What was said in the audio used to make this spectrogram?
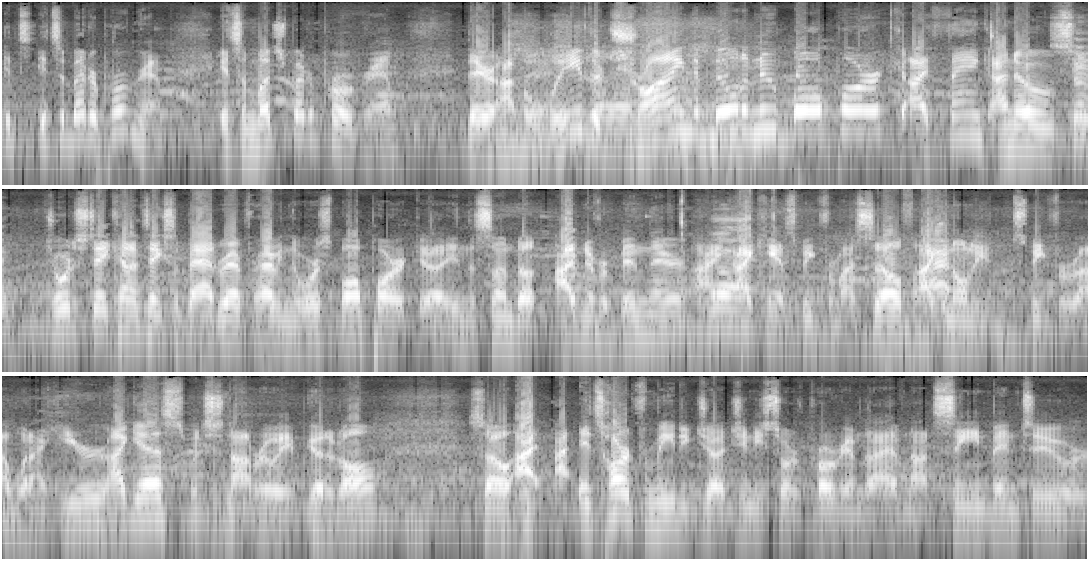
it's it's a better program. It's a much better program. They're I believe they're trying to build a new ballpark. I think I know So- Georgia State kind of takes a bad rep for having the worst ballpark uh, in the Sun Belt. I've never been there. I, Well, I can't speak for myself. I can only speak for uh, what I hear, I guess, which is not really good at all. So I, I, it's hard for me to judge any sort of program that I have not seen, been to, or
